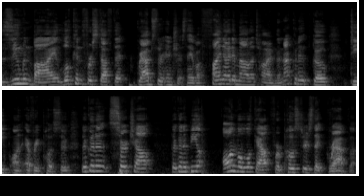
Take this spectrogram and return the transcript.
zooming by, looking for stuff that grabs their interest. They have a finite amount of time. They're not going to go deep on every poster. They're going to search out, they're going to be on the lookout for posters that grab them.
